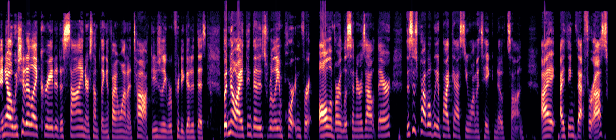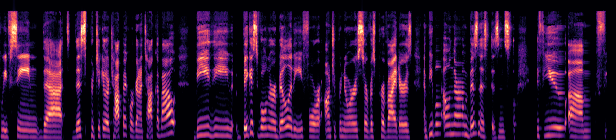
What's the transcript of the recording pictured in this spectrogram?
I know we should have like created a sign or something if I want to talk. Usually we're pretty good at this. But no, I think that it's really important for all of our listeners out there. This is probably a podcast you want to take notes on. I I think that for us we've seen that this particular topic we're going to talk about be the biggest vulnerability for entrepreneurs, service providers, and people own their own businesses. And so if you um f-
